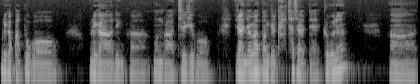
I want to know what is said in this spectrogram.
우리가 바쁘고 우리가 어딘가 뭔가 즐기고 이러한 여관방들 다 차지할 때 그분은 어,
